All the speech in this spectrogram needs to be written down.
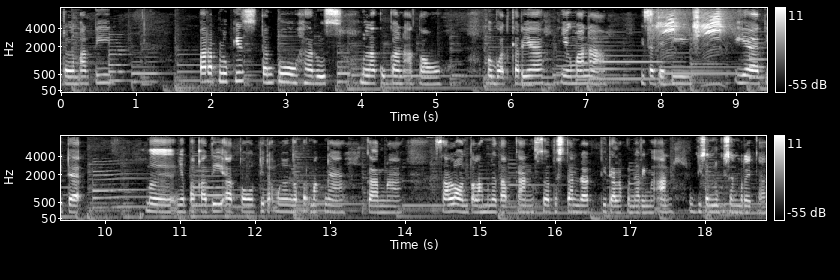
Dalam arti, Para pelukis tentu harus melakukan atau membuat karya yang mana bisa jadi ia tidak menyepakati atau tidak menganggap bermakna karena salon telah menetapkan suatu standar di dalam penerimaan lukisan-lukisan mereka.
